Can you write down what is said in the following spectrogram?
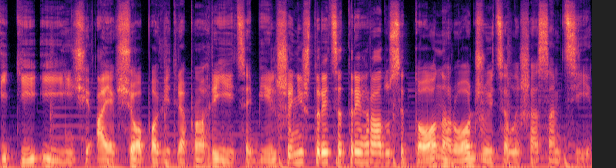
і ті, і інші. А якщо повітря прогріється більше ніж 33 градуси, то народжуються лише самці.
